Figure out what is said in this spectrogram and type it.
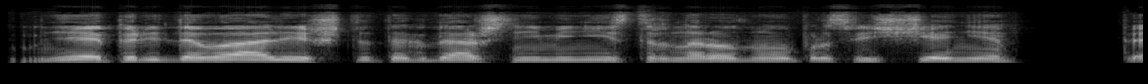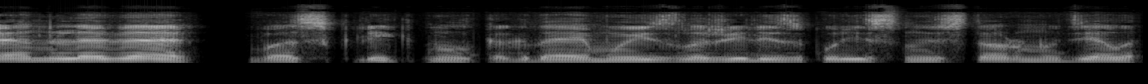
Мне передавали, что тогдашний министр народного просвещения Пен-Леве воскликнул, когда ему изложили закулисную сторону дела.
